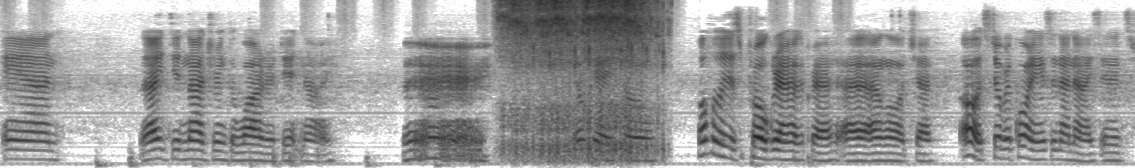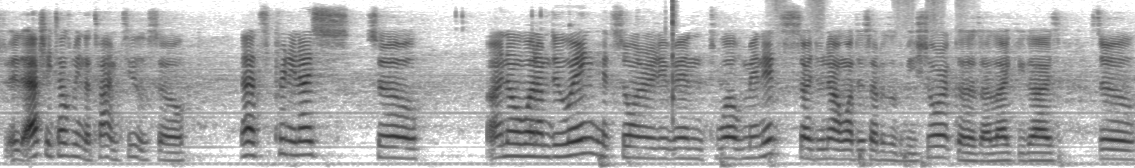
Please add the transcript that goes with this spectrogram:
And I did not drink the water, didn't I? okay, so hopefully this program has crashed. I, I'm gonna check. Oh, it's still recording. Isn't that nice? And it's it actually tells me the time too. So that's pretty nice. So I know what I'm doing. It's already been 12 minutes. I do not want this episode to be short because I like you guys. So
